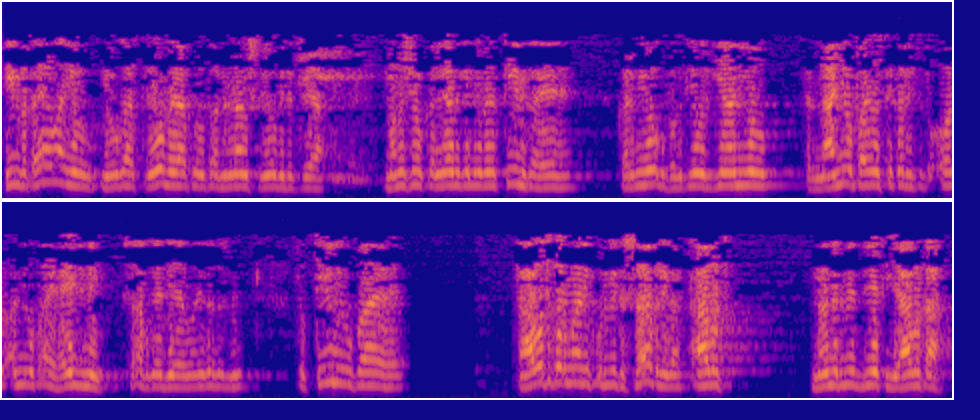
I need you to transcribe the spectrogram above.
तीन बताया वहाँ योग योगा श्रेयो मेरा प्रोता निर्णाम श्रेयो विदित मनुष्यों कल्याण के लिए मैंने तीन कहे हैं। कर्मयोग भक्ति और ज्ञान योग नान्य उपाय उससे कर तो और अन्य उपाय है ही नहीं। साफ़ कह दिया है वही एकादश में तो तीन ही उपाय है। तावत कर्माणी तो सब लेगा तावत। न निर्विद्यत यावता।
